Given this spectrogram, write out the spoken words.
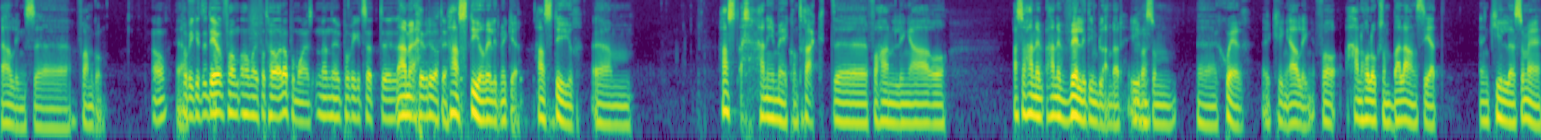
Erlings eh, framgång. Ja, Ja. På vilket, det har man ju fått höra på många, men eh, på vilket sätt eh, Nej, men, upplever du att det Han styr väldigt mycket. Han styr. ehm, han, st- han är med i kontrakt, eh, förhandlingar och... Alltså han är, han är väldigt inblandad i vad som eh, sker kring Erling. För han håller också en balans i att en kille som är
